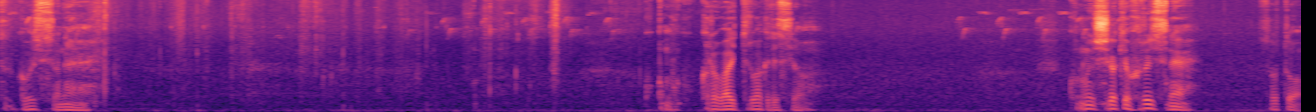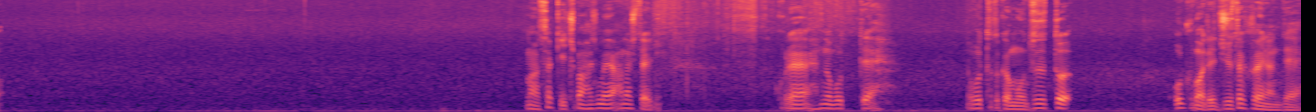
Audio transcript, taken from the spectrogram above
すごいっすよね。ここもここから湧いてるわけですよ。この石垣は古いっすね。相当。まあさっき一番初め話したようにこれ登って登ったとかもうずっと奥まで住宅街なんで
